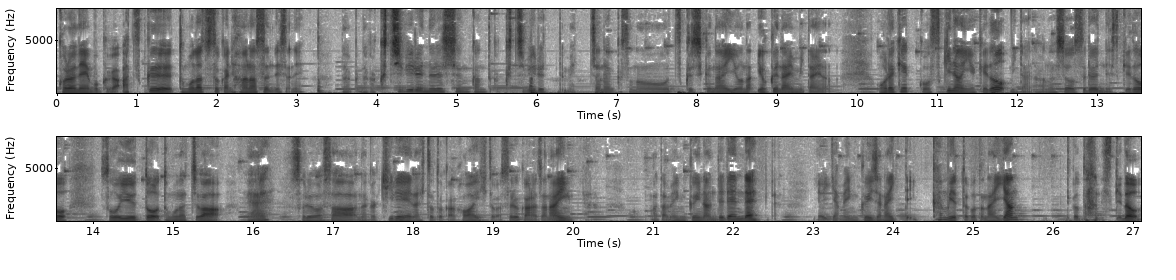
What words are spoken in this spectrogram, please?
これをね、僕が熱く友達とかに話すんですよね。なんかなんか唇塗る瞬間とか唇ってめっちゃなんかその美しくないような良くないみたいな。俺結構好きなんやけどみたいな話をするんですけどそう言うと友達は「え？それはさなんか綺麗な人とか可愛い人がするからじゃない?」みたいな「また面食いなん出てんで」みたいな「いやいや面食いじゃないって一回も言ったことないやん」ってことなんですけど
